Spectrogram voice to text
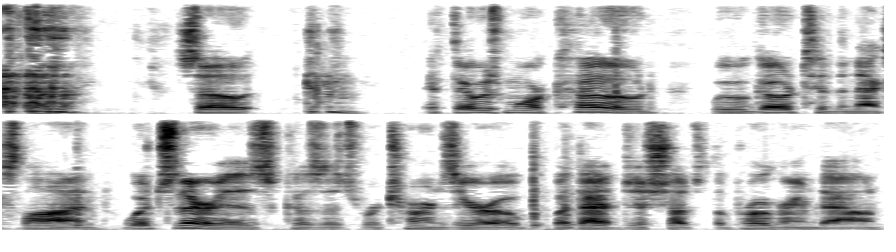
so if there was more code, we would go to the next line, which there is because it's return zero, but that just shuts the program down.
